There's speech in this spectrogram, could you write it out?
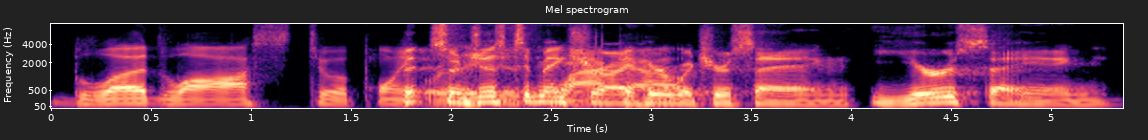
blood loss to a point but, so just, just to make sure i out. hear what you're saying you're saying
